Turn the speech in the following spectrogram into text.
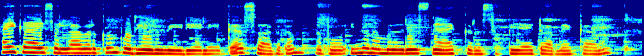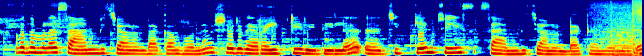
ഹായ് ഗായ്സ് എല്ലാവർക്കും പുതിയൊരു വീഡിയോയിലേക്ക് സ്വാഗതം. അപ്പോൾ ഇന്ന് നമ്മളൊരു സ്നാക്ക് റെസിപ്പി ആയിട്ട് വന്നേക്കാണ്. അപ്പോൾ നമ്മൾ സാൻഡ്വിച്ച് ആണ് ഉണ്ടാക്കാൻ പോകുന്നത്. പക്ഷെ ഒരു വെറൈറ്റി രീതിയിൽ ചിക്കൻ ചീസ് ആണ് ഉണ്ടാക്കാൻ പോകുന്നത്.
